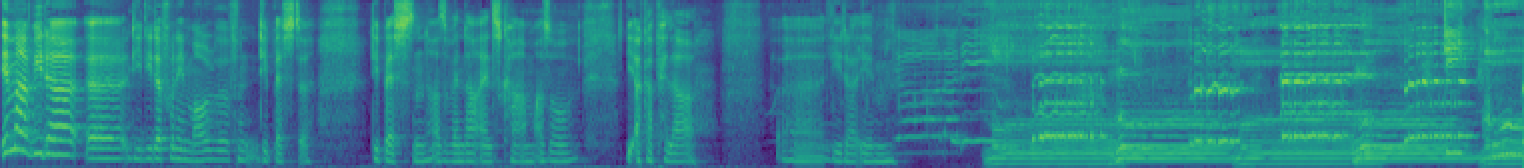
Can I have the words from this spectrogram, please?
immer wieder äh, die Lieder von den Maulwürfen die beste, die besten, also wenn da eins kam, also die A Cappella äh, Lieder eben. Die Kuh,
